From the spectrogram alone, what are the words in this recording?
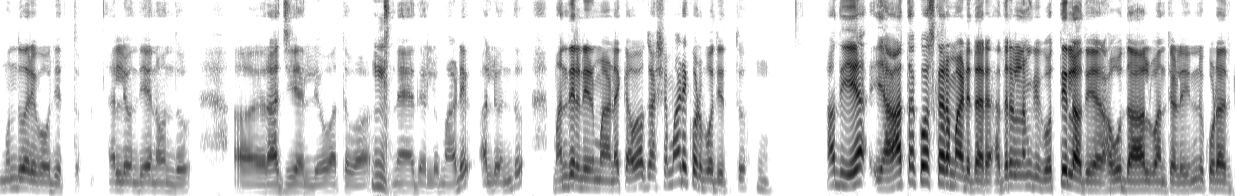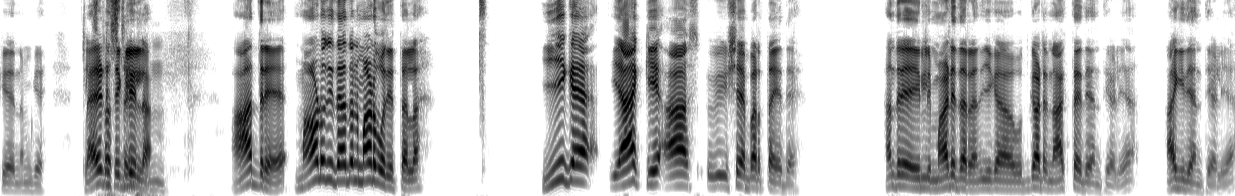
ಮುಂದುವರಿಬಹುದಿತ್ತು ಅಲ್ಲಿ ಒಂದು ಏನೋ ಒಂದು ರಾಜಿಯಲ್ಲಿಯೋ ಅಥವಾ. ನ್ಯಾಯದಲ್ಲೂ ಮಾಡಿ ಅಲ್ಲಿ ಒಂದು ಮಂದಿರ ನಿರ್ಮಾಣಕ್ಕೆ ಅವಕಾಶ ಮಾಡಿಕೊಡ್ಬೋದಿತ್ತು. ಅದು ಯಾತಕ್ಕೋಸ್ಕರ ಮಾಡಿದ್ದಾರೆ. ಅದರಲ್ಲಿ ನಮಗೆ ಗೊತ್ತಿಲ್ಲ ಅದು ಹೌದಾ ಅಲ್ವಾ ಅಂತೇಳಿ. ಇನ್ನು ಕೂಡ ಅದಕ್ಕೆ ನಮಗೆ ಕ್ಲಾರಿಟಿ ಸಿಗಲಿಲ್ಲ. ಆದರೆ ಮಾಡೋದಿದೆ ಅದನ್ನು ಮಾಡ್ಬೋದಿತ್ತಲ್ಲ? ಈಗ ಯಾಕೆ ಆ ವಿಷಯ ಬರ್ತಾ ಇದೆ? ಅಂದ್ರೆ ಇಲ್ಲಿ ಮಾಡಿದ್ದಾರೆ. ಈಗ ಉದ್ಘಾಟನೆ ಆಗ್ತಾ ಇದೆ ಅಂತ ಹೇಳಿಯಾ? ಆಗಿದೆ ಅಂತ ಹೇಳಿಯಾ?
